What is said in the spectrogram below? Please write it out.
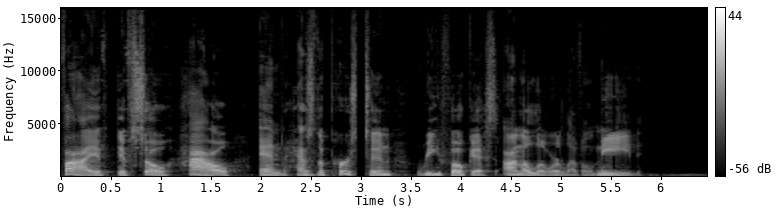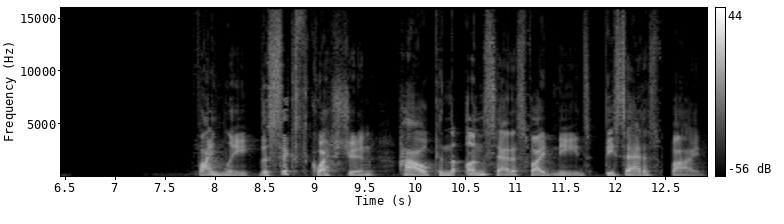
5. If so, how? And has the person refocused on a lower level need? Finally, the sixth question how can the unsatisfied needs be satisfied?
